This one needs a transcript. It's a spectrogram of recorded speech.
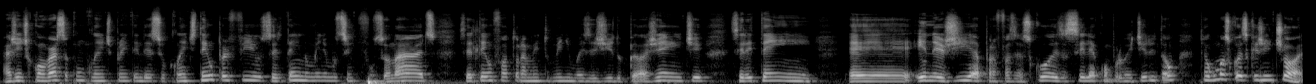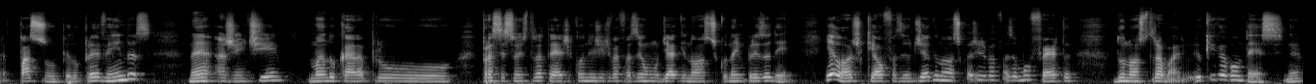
a gente conversa com o cliente para entender se o cliente tem o um perfil, se ele tem no mínimo cinco funcionários, se ele tem um faturamento mínimo exigido pela gente, se ele tem é, energia para fazer as coisas, se ele é comprometido. Então, tem algumas coisas que a gente olha. Passou pelo pré-vendas, né? A gente manda o cara para a sessão estratégica, onde a gente vai fazer um diagnóstico da empresa dele. E é lógico que ao fazer o diagnóstico, a gente vai fazer uma oferta do nosso trabalho. E o que, que acontece? Né?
